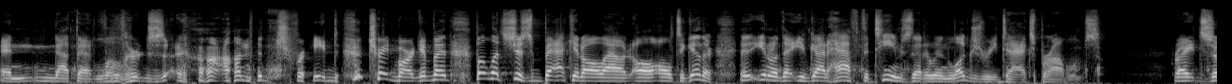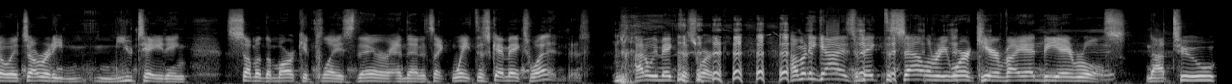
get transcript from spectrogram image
and not that Lillard's on the trade trade market, but but let's just back it all out all, altogether. Uh, You know that you've got half the teams that are in luxury tax problems. Right, so it's already mutating some of the marketplace there, and then it's like, wait, this guy makes what? How do we make this work? How many guys make the salary work here by NBA rules? Not two,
